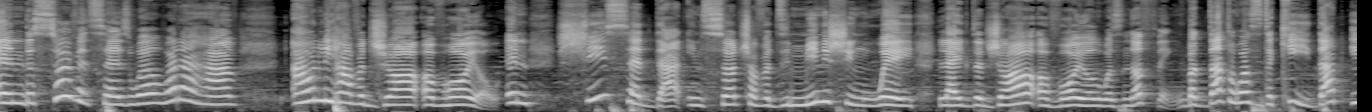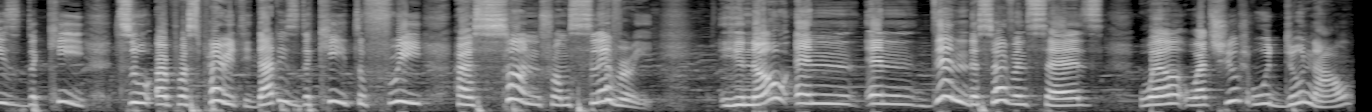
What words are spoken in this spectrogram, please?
And the servant says well what i have I only have a jar of oil. And she said that in such of a diminishing way, like the jar of oil was nothing. But that was the key. That is the key to her prosperity. That is the key to free her son from slavery. You know? And and then the servant says, Well, what you would do now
